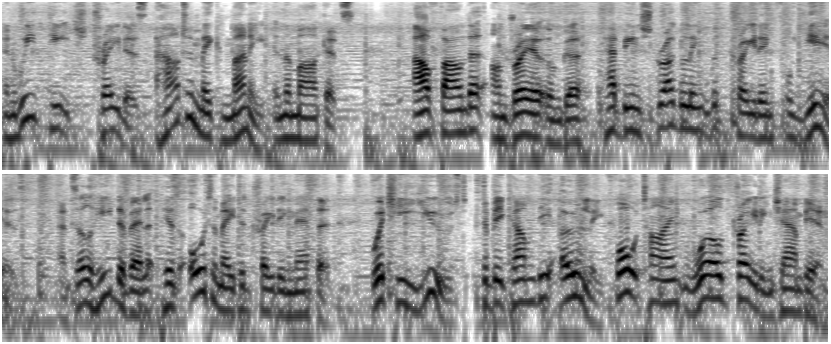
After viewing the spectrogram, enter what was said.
and we teach traders how to make money in the markets. Our founder, Andrea Unger, had been struggling with trading for years until he developed his automated trading method, which he used to become the only four time world trading champion.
